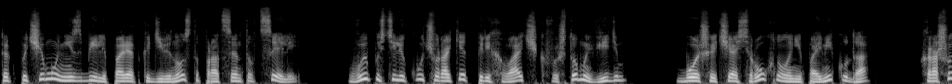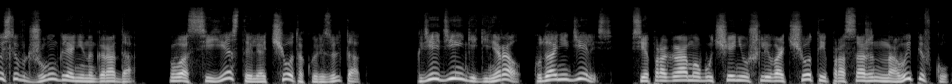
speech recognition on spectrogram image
Так почему не сбили порядка 90% целей? Выпустили кучу ракет-перехватчиков, и что мы видим? Большая часть рухнула не пойми куда. Хорошо, если в джунгли, а не на города. У вас сиеста или от чего такой результат? Где деньги, генерал? Куда они делись? Все программы обучения ушли в отчеты и просажены на выпивку?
